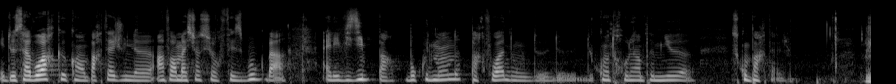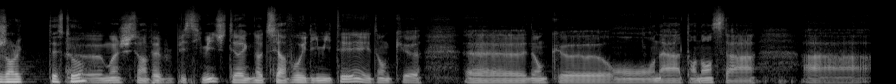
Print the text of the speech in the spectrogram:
et de savoir que quand on partage une euh, information sur Facebook, bah, elle est visible par beaucoup de monde parfois, donc de contrôler un peu mieux euh, ce qu'on partage. Jean-Luc Testo Euh, moi, je suis un peu plus pessimiste. Je dirais que notre cerveau est limité et donc, euh, euh, donc euh, on, on a tendance à, à-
